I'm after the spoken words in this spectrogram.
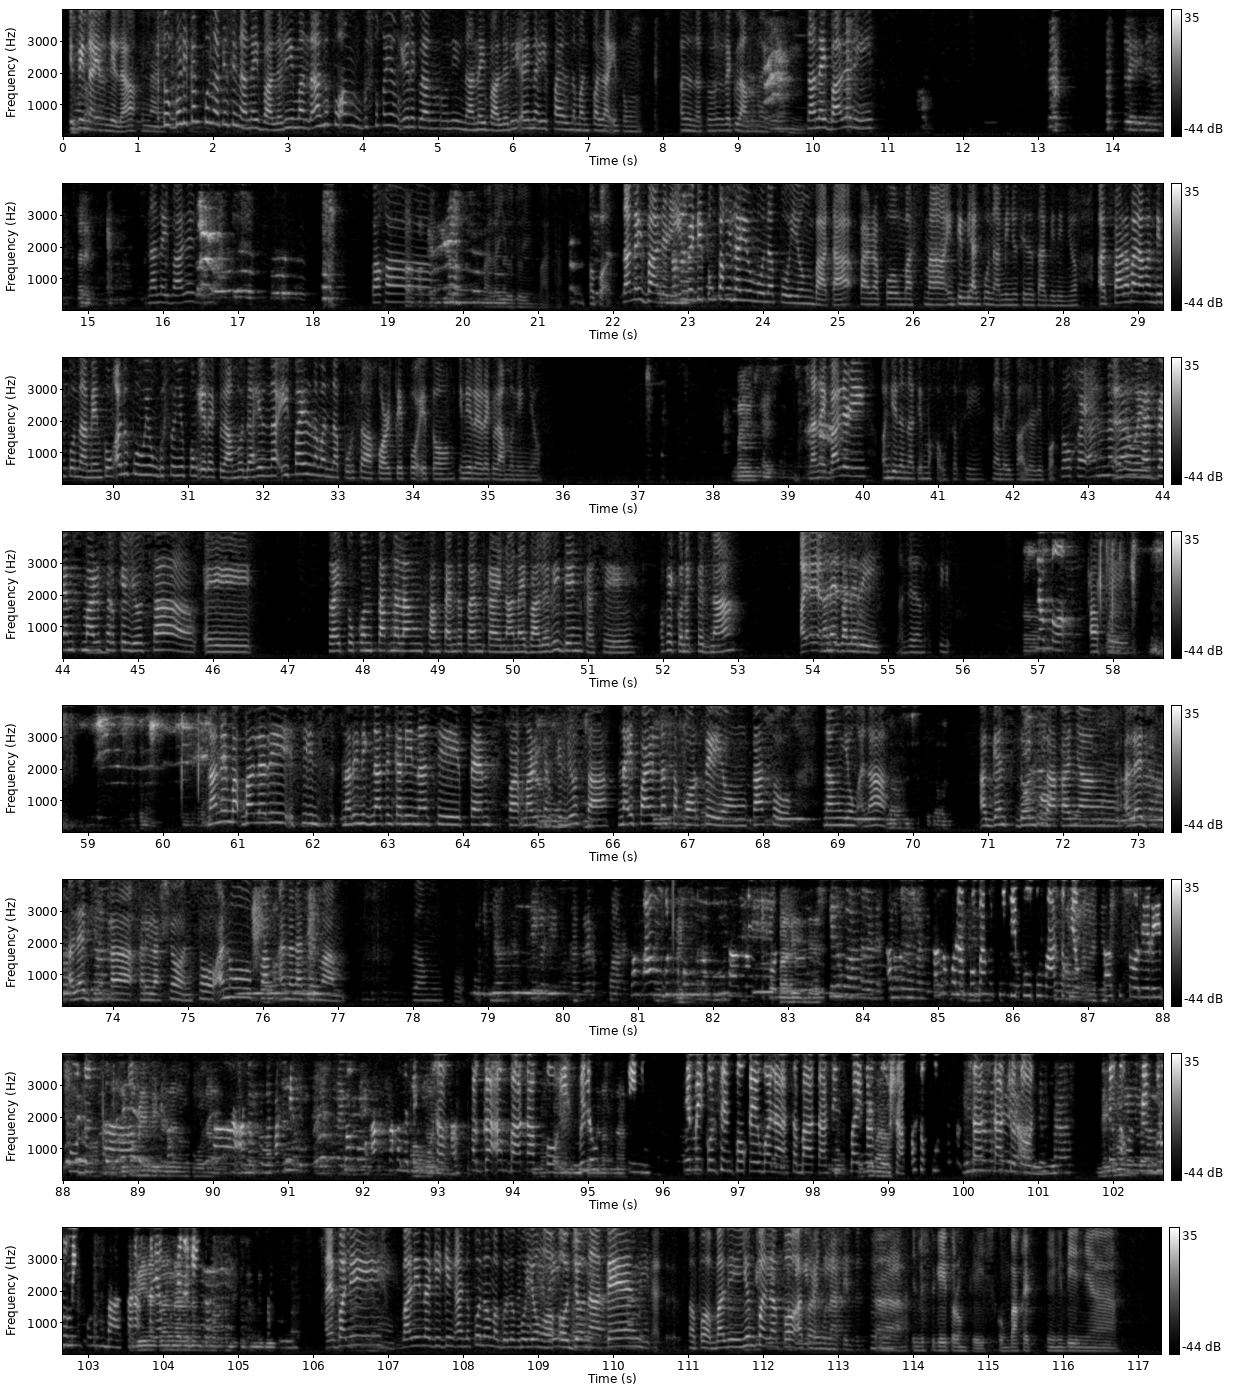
i-final nila. Final. So, balikan po natin si Nanay Valerie. Man, ano po ang gusto kayang ireklamo ni Nanay Valerie ay na-file naman pala itong ano na to, reklamo na ito. Hmm. Nanay Valerie, Nanay Valerie. Baka... Palayudo yung bata. Opo. Nanay Valerie, pwede pong pakilayo muna po yung bata para po mas maintindihan po namin yung sinasabi ninyo. At para malaman din po namin kung ano po yung gusto nyo pong ireklamo dahil na-file naman na po sa korte po itong inirereklamo ninyo. Nanay Valerie, oh, hindi na natin makausap si Nanay Valerie po. So, kay ano na lang, Anyway. kay PEMS Maricel Queliosa, eh, try to contact na lang from time to time kay Nanay Valerie din kasi, okay, connected na? Ay, ay, Nanay nandiyan na. Valerie. Nandiyan na. Sige. Yan po. Okay. Nanay Ma- Valerie, since narinig natin kanina si PEMS Pa- Maricel Queliosa, na-file na sa korte yung kaso ng yung anak against doon sa kanyang alleged, alleged ka, karelasyon. So, ano pang ano natin, ma'am? Reklamo po. Ma'am, ang gusto ko po lang po sana ikon. Ano ko lang po, bakit hindi po pumasok yung statutory rape po dun sa Ah, ano po, kasi ma'am, ang nakalagay po sa pagka ang bata po is below 15, eh may consent po kay wala sa bata since minor po siya, pasok po sa statutory. Kasi na grooming po yung bata. Kaya po naging Ay, bali, bali nagiging ano po, no, magulo po yung na-erase audio natin. Opo, bali, yun pala po, Pagiging attorney. po natin dun sa investigator ng case kung bakit hindi niya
